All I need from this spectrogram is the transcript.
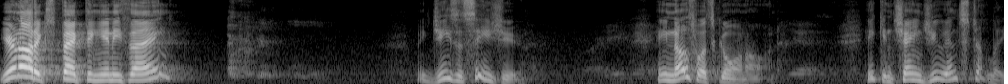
You're not expecting anything. I mean, Jesus sees you, He knows what's going on. He can change you instantly.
